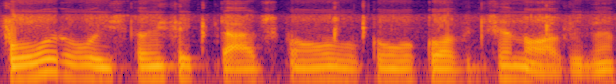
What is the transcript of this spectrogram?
foram ou estão infectados com, com o Covid-19, né?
